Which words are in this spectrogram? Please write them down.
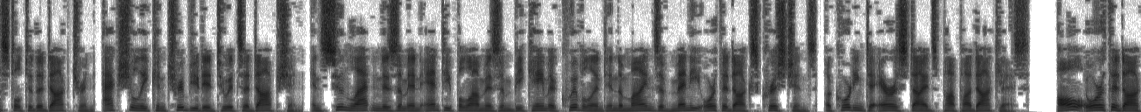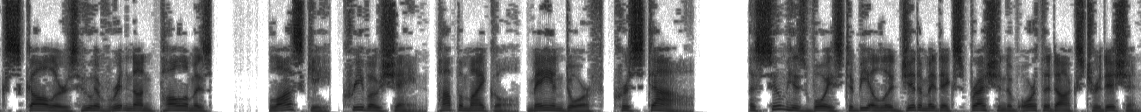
to the doctrine, actually contributed to its adoption, and soon Latinism and Antipalamism became equivalent in the minds of many Orthodox Christians, according to Aristides Papadakis. All Orthodox scholars who have written on Palamas Lossky, Krivoshein, Papamichael, Meyendorff, Christou assume his voice to be a legitimate expression of Orthodox tradition.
